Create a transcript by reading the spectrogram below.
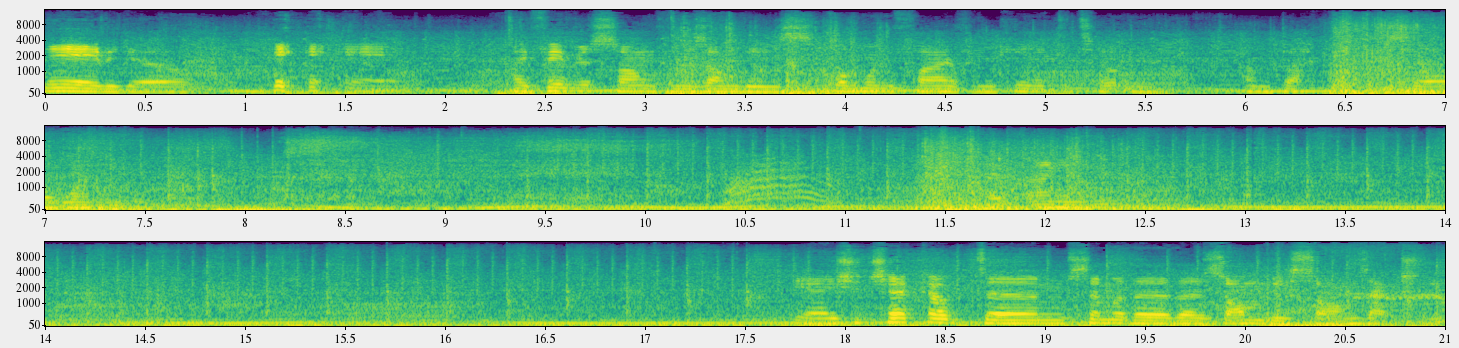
There we go. My favourite song from the Zombies, 115 from Kino der Toten. I'm back. It's uh, one. Yeah, you should check out um, some of the, the zombie songs actually.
